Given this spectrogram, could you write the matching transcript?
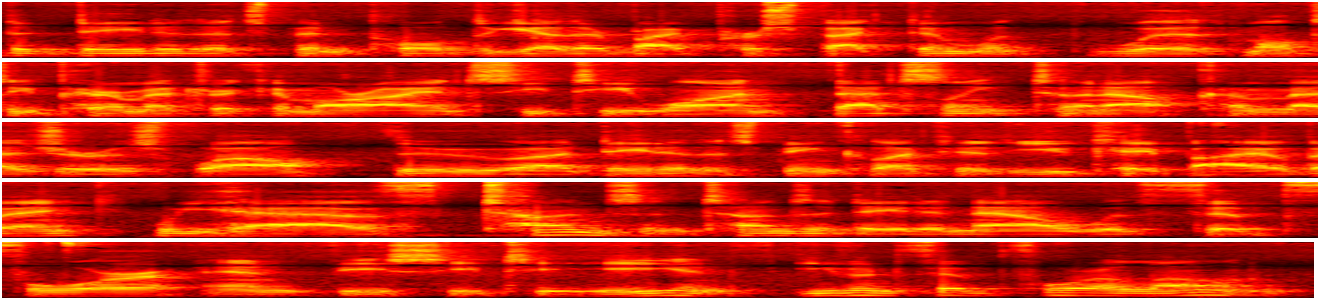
the data that's been pulled together by Perspectum with, with multi-parametric MRI and CT1, that's linked to an outcome measure as well through uh, data that's being collected at the UK Biobank. We have tons and tons of data now with FIB4 FIB4 and VCTE and even FIB4 alone.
